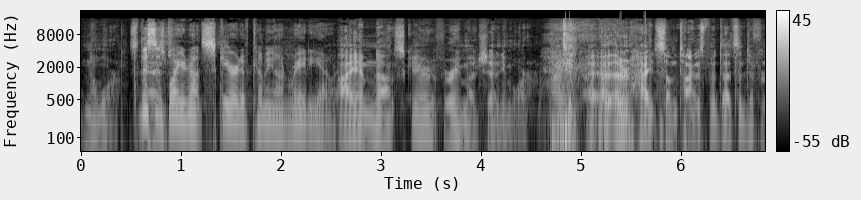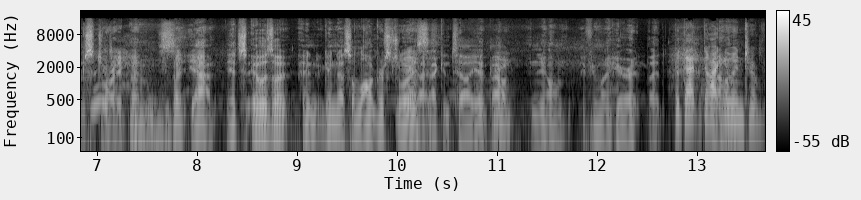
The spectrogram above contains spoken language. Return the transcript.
no more. So this and is why you're not scared of coming on radio. I am not scared of very much anymore. I, I, I don't height sometimes, but that's a different story. But but yeah, it's it was a and again that's a longer story yes. that I can tell you okay. about. You know, if you want to hear it. But but that got um, you into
